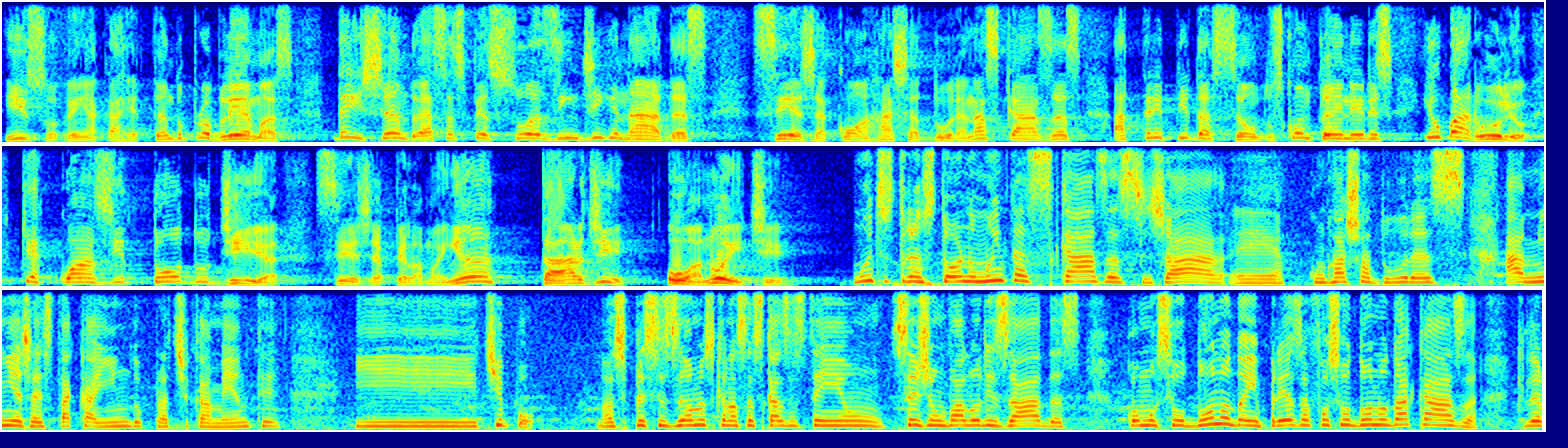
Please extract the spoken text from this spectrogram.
Isso vem acarretando problemas, deixando essas pessoas indignadas, seja com a rachadura nas casas, a trepidação dos contêineres e o barulho, que é quase todo dia, seja pela manhã, tarde ou à noite. Muitos transtornos, muitas casas já é, com rachaduras, a minha já está caindo praticamente. E, tipo, nós precisamos que nossas casas tenham, sejam valorizadas, como se o dono da empresa fosse o dono da casa, que ele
